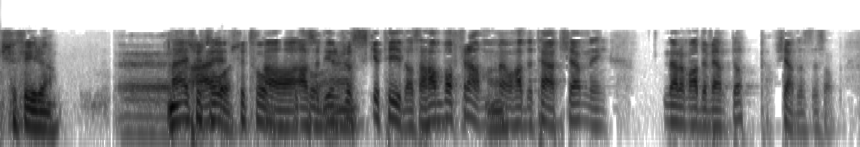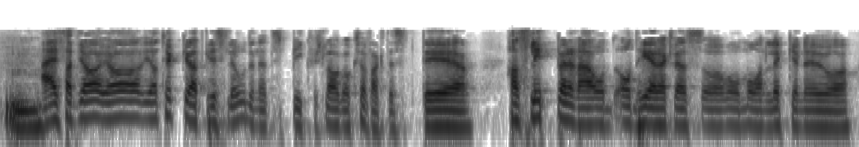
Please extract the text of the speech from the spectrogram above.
24. Eh, Nej, 22, 22, Ja, 22, alltså det är en ruskig tid. Alltså han var framme och hade tätkänning när de hade vänt upp, kändes det som. Mm. Nej, så att jag, jag, jag tycker att Grizzlyoden är ett spikförslag också faktiskt. Det, han slipper den här Odd, Odd Herakles och, och Månlycke nu och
